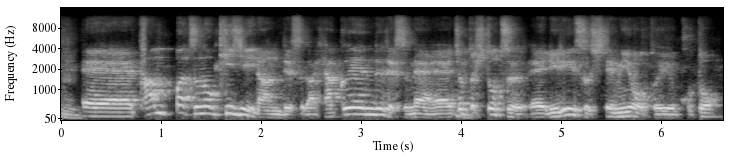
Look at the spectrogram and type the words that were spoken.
うん。えー単発の記事なんですが、100円でですね、えーちょっと一つ、えーリリースしてみようということ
